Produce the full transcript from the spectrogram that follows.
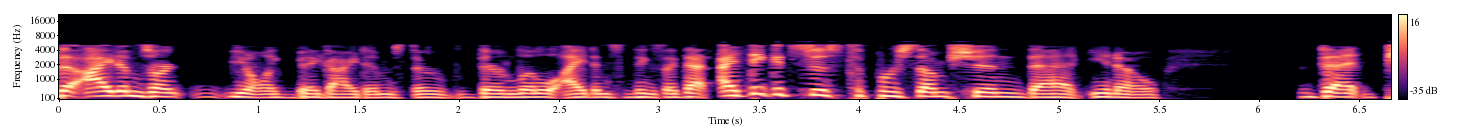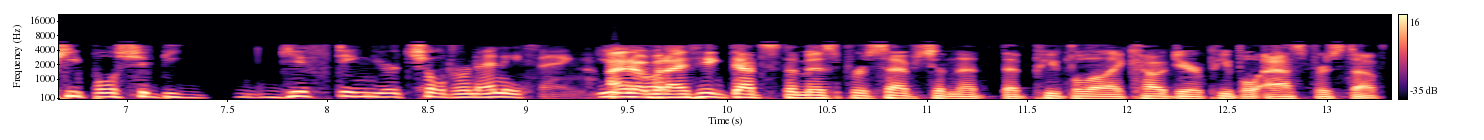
the items aren't, you know, like big items. They're they're little items and things like that. I think it's just the presumption that you know that people should be gifting your children anything. you I know, but I think that's the misperception that, that people are like, how dare people ask for stuff?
